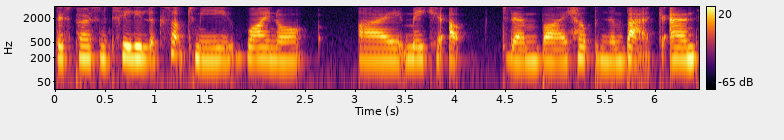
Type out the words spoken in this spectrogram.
this person clearly looks up to me. Why not i make it up to them by helping them back? And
